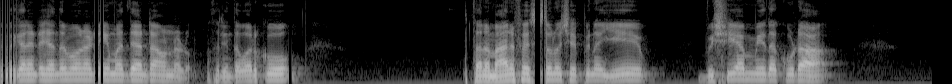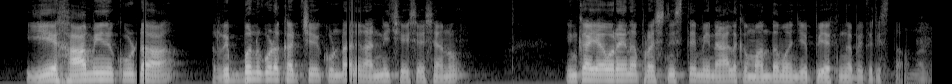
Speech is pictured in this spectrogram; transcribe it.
ఎందుకంటే చంద్రబాబు నాయుడు ఈ మధ్య అంటా ఉన్నాడు అసలు ఇంతవరకు తన మేనిఫెస్టోలో చెప్పిన ఏ విషయం మీద కూడా ఏ హామీని కూడా రిబ్బన్ కూడా కట్ చేయకుండా నేను అన్నీ చేసేసాను ఇంకా ఎవరైనా ప్రశ్నిస్తే మీ నేలకు మందం అని చెప్పి ఏకంగా బెదిరిస్తూ ఉన్నాడు.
